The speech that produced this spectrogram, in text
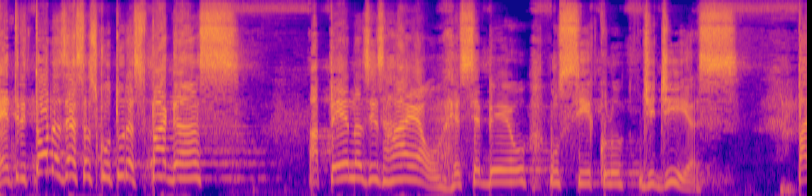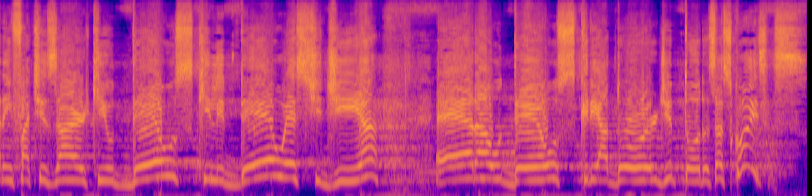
Entre todas essas culturas pagãs, apenas Israel recebeu um ciclo de dias, para enfatizar que o Deus que lhe deu este dia era o Deus criador de todas as coisas.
